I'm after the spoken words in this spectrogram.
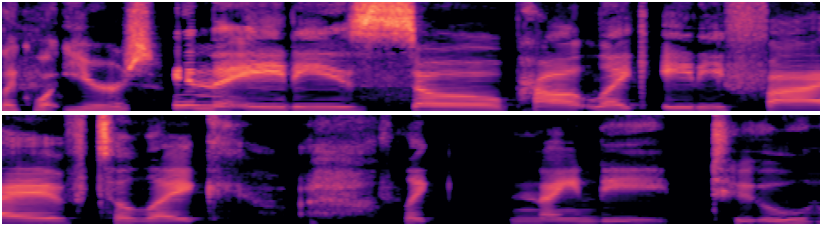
Like what years? In the 80s, so probably like 85 to like like 92,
